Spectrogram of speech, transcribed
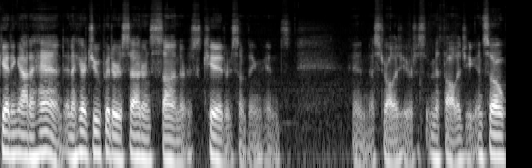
getting out of hand, and I hear Jupiter is Saturn's son or his kid or something, and in astrology or mythology. And so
